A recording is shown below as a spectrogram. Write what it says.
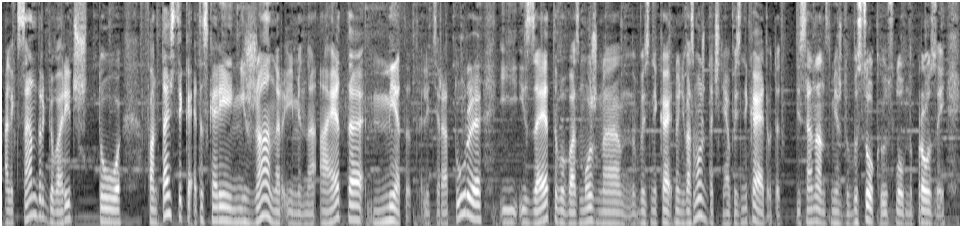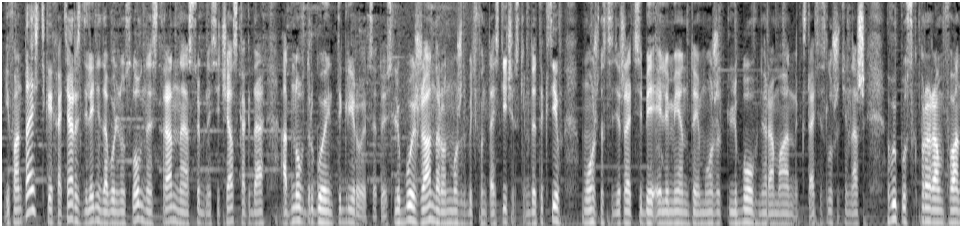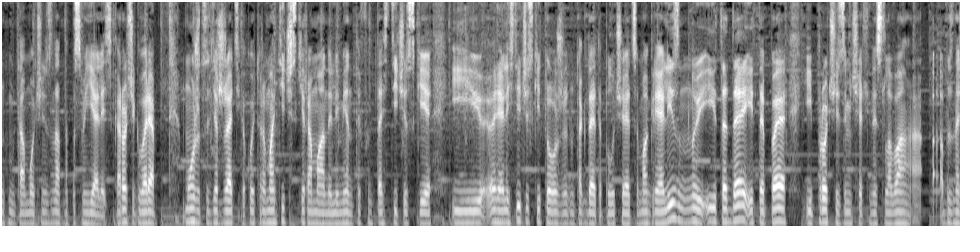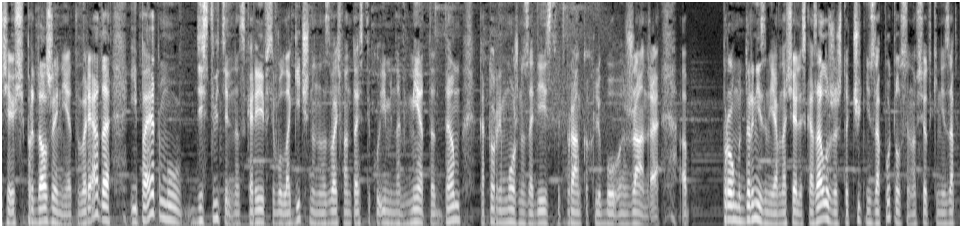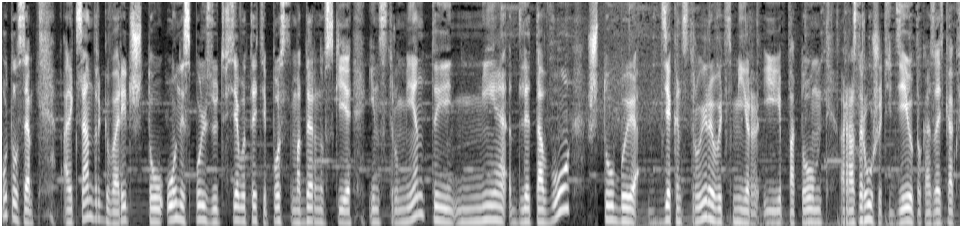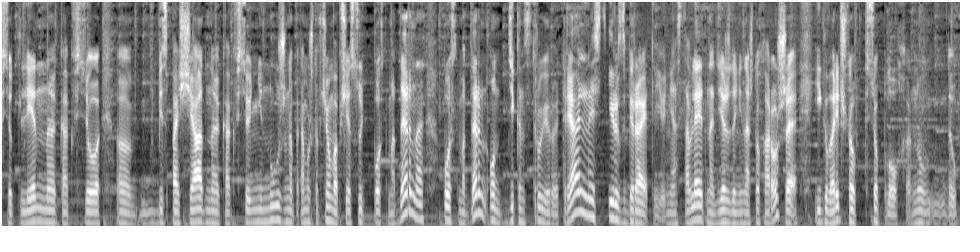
Александр говорит, что фантастика это скорее не жанр именно, а это метод литературы, и из-за этого, возможно, возникает, ну невозможно, точнее, а возникает вот этот диссонанс между высокой условно прозой и фантастикой, хотя разделение довольно условное, странное, особенно сейчас, когда одно в другое интегрируется. То есть любой жанр, он может быть фантастическим. Детектив может содержать в себе элементы, может любовный роман. Кстати, слушайте наш выпуск про рамфант, мы там очень знатно посмеялись. Короче говоря, может содержать содержать и какой-то романтический роман, элементы фантастические, и реалистический тоже, ну тогда это получается магреализм, ну и т.д., и т.п., и прочие замечательные слова, а, обозначающие продолжение этого ряда, и поэтому действительно, скорее всего, логично назвать фантастику именно методом, который можно задействовать в рамках любого жанра. Про модернизм я вначале сказал уже, что чуть не запутался, но все-таки не запутался. Александр говорит, что он использует все вот эти постмодерновские инструменты не для того, чтобы деконструировать мир и потом разрушить идею, показать, как все тленно, как все э, беспощадно, как все не нужно, потому что в чем вообще суть постмодерна? Постмодерн, он деконструирует реальность и разбирает ее, не оставляет надежды ни на что хорошее, И говорит, что все плохо. Ну,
